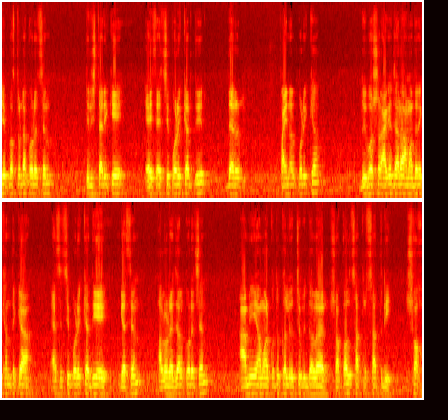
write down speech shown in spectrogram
যে প্রশ্নটা করেছেন, তিরিশ তারিখে এইচএসসি পরীক্ষার্থীদের ফাইনাল পরীক্ষা, দুই বছর আগে যারা আমাদের এখান থেকে এসএসসি পরীক্ষা দিয়ে গেছেন, ভালো রেজাল্ট করেছেন আমি আমার কুতুবখালী উচ্চ বিদ্যালয়ের সকল ছাত্রছাত্রী সহ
